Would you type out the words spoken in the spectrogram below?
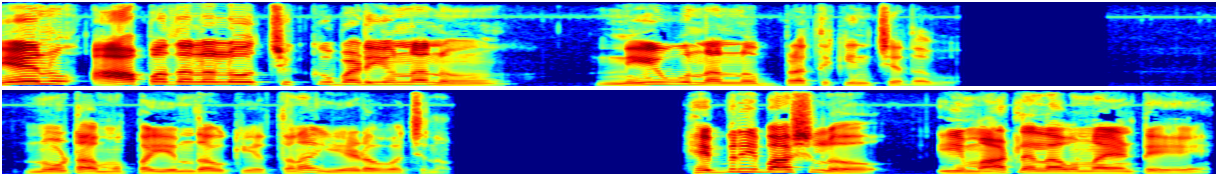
నేను ఆపదలలో చిక్కుబడియున్నను నీవు నన్ను బ్రతికించెదవు. నూట ముప్పై ఎనిమిదవ కీర్తన ఏడవ వచనం. హెబ్రీ భాషలో ఈ మాటలు ఎలా ఉన్నాయంటే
